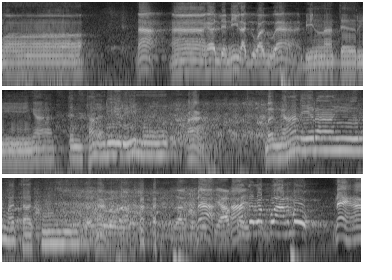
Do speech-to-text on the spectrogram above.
illallah. Nah, ha, kalau ni lagu baru ah. Bila teringat tentang dirimu, ha. Mengalir air mataku. Ha. Lagu Nah, siapa ha, itu? lembut. Nah, ha,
